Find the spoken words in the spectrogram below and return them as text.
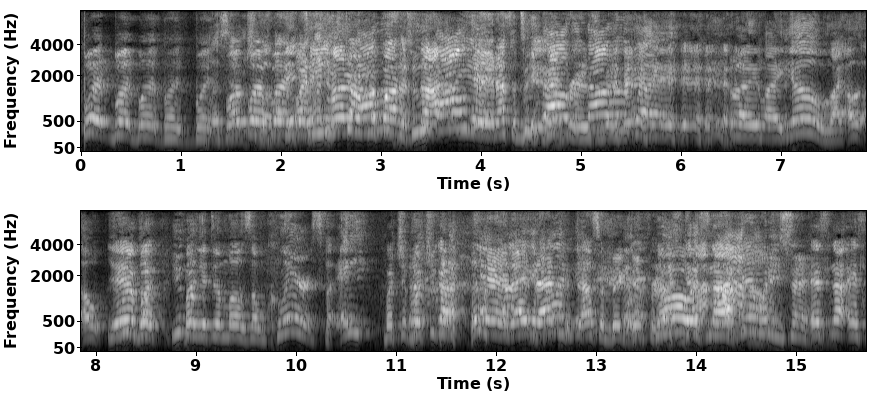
But but but but but Let's but have but but, but he's talking about a $1,500, Yeah, that's a big difference. man. like, like, like, yo, like, oh, oh, Yeah, you but- go, you but- go get them mugs on clearance for eight. But you but you got Yeah, that, that, that's a big difference. No, it's not. I get what he's saying. it's not it's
